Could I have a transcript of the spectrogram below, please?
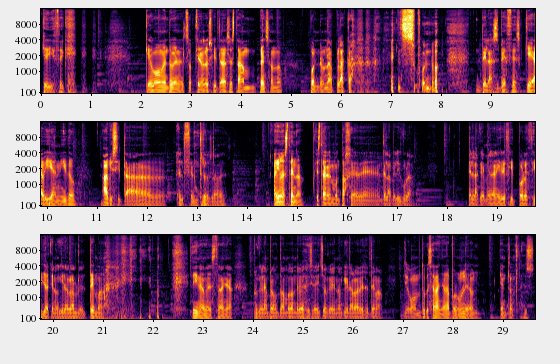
que dice que, hubo un momento que en, el, que hospital se estaban pensando poner una placa en su honor de las veces que habían ido a visitar el centro, ¿sabes? Hay una escena que está en el montaje de, de la película en la que Melanie Griffith, pobrecilla, que no quiere hablar del tema, y nada me extraña, porque le han preguntado un montón de veces y ha dicho que no quiere hablar de ese tema. Llegó un momento que es arañada por un león. Entonces,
